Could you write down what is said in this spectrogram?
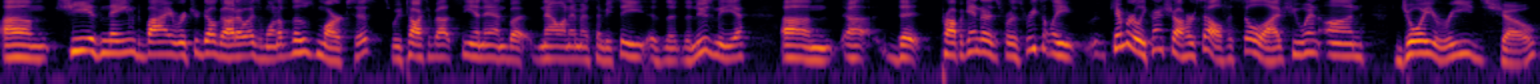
Um, she is named by Richard Delgado as one of those Marxists. We've talked about CNN, but now on MSNBC is the, the news media. Um, uh, the propaganda is for this. Recently, Kimberlé Crenshaw herself is still alive. She went on Joy Reid's show.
